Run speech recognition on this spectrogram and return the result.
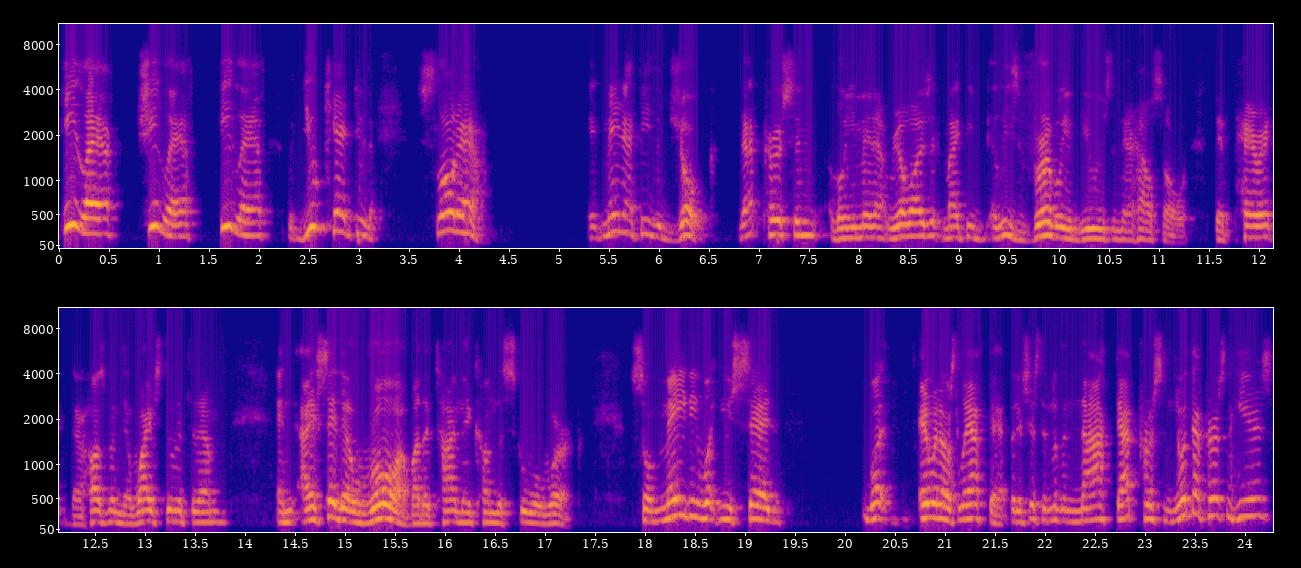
He laughed, she laughed, he laughed, but you can't do that. Slow down. It may not be the joke that person, although you may not realize it, might be at least verbally abused in their household. Their parent, their husband, their wife's doing it to them. And I say they're raw by the time they come to school or work. So maybe what you said, what everyone else laughed at, but it's just another knock. That person, you know what that person hears?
